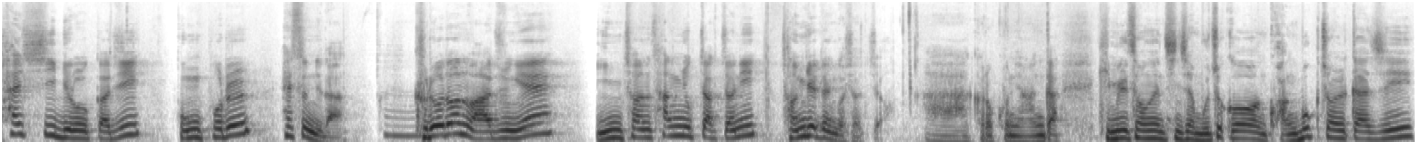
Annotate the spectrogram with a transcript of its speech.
81호까지 공포를 했습니다. 그러던 와중에 인천 상륙 작전이 전개된 것이었죠. 아 그렇군요. 그러니까 김일성은 진짜 무조건 광복절까지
